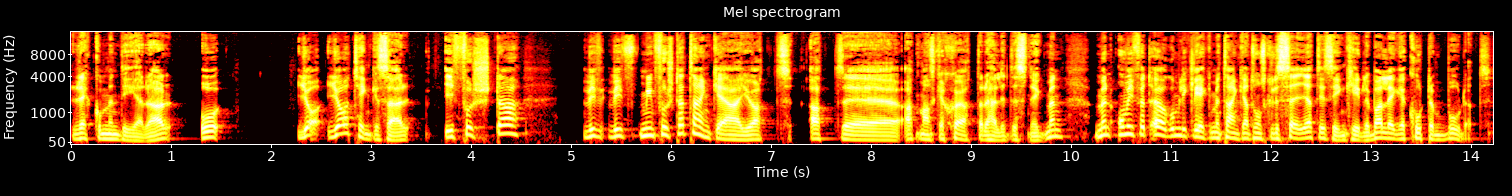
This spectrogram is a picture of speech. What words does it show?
rekommenderar. Och jag, jag tänker så här, i första, vi, vi, min första tanke är ju att, att, eh, att man ska sköta det här lite snyggt. Men, men om vi för ett ögonblick leker med tanken att hon skulle säga till sin kille, bara lägga korten på bordet.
